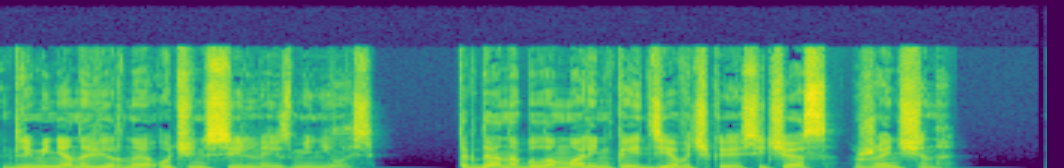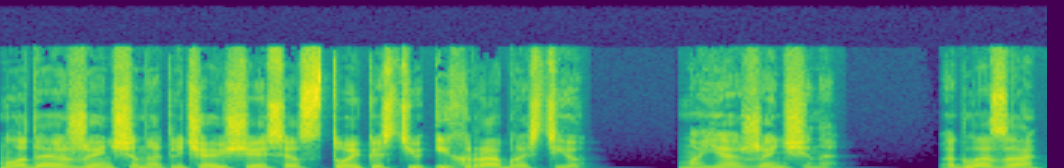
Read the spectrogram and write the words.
Для меня, наверное, очень сильно изменилась. Тогда она была маленькой девочкой, а сейчас женщина. Молодая женщина, отличающаяся стойкостью и храбростью. Моя женщина. А глаза?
